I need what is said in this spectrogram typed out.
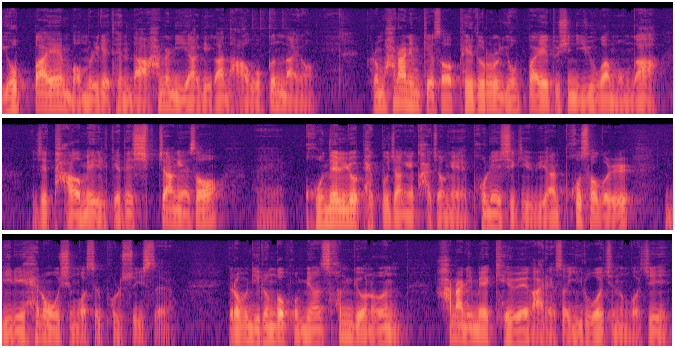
요바에 머물게 된다 하는 이야기가 나오고 끝나요. 그럼 하나님께서 베드로를 요바에 두신 이유가 뭔가 이제 다음에 읽게 된 10장에서 고넬료 백부장의 가정에 보내시기 위한 포석을 미리 해놓으신 것을 볼 수 있어요. 여러분 이런 거 보면 선교는 하나님의 계획 아래서 이루어지는 거지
